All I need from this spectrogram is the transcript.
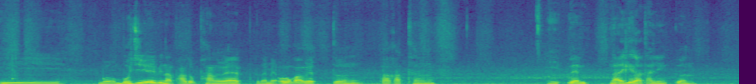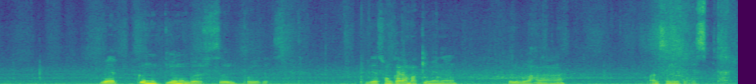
이 뭐 무지 웹이나 바둑판 웹, 그다음에 오가 웹 등과 같은 이 웹 날개가 달린 끈, 웹끈 끼우는 것을 보여드렸습니다. 이제 손가락 맡기면은 글러브가 하나 완성이 되겠습니다.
